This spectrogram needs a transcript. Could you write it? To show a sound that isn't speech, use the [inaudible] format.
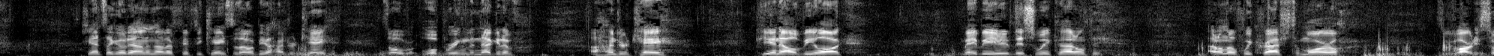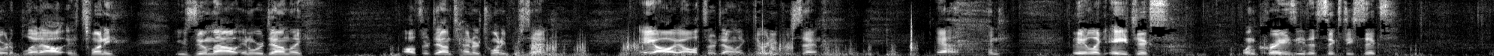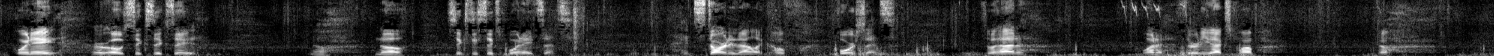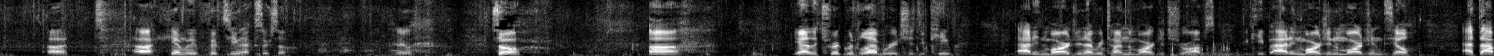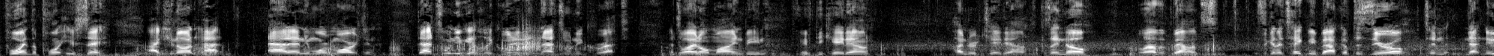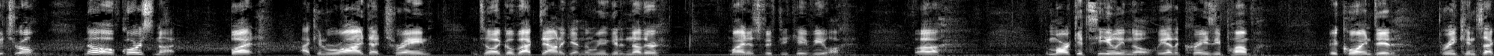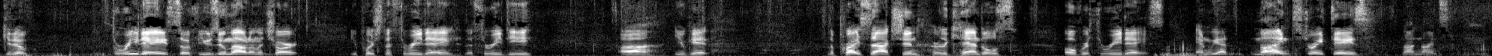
Chance I go down another 50K, so that would be 100K. So we'll bring the negative 100K P&L vlog. Maybe this week, I don't think, I don't know if we crash tomorrow. So we've already sort of bled out. It's funny, you zoom out and we're down like, alts down 10 or 20%. AI alts are down like 30%. And they like AGIX went crazy to 66.8 or 0668. No, no, 66.8 cents. It started at like oh, 4 cents. So it had what a 30x pump. No, uh, ah, I can't believe 15x or so. Anyway, so uh, yeah, the trick with leverage is you keep adding margin every time the market drops. You keep adding margin and margin until at that point, the point you say, I cannot add, add any more margin. That's when you get liquidated and that's when you correct. That's why I don't mind being 50K down, 100K down, because I know we'll have a bounce. Is it gonna take me back up to zero, to net neutral? No, of course not. But I can ride that train until I go back down again. Then we get another minus 50K vlog. Uh, the market's healing though. We had a crazy pump. Bitcoin did three consecutive three days. So if you zoom out on the chart, you push the three day, the 3D, uh, you get the price action or the candles over three days. And we had nine straight days, not nine,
